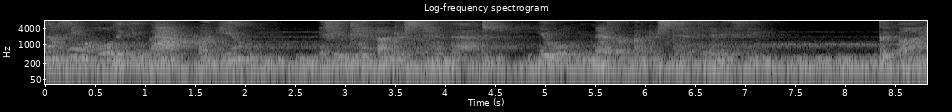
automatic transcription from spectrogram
nothing holding you back but you. If you can't understand that, you will never understand anything. Goodbye,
